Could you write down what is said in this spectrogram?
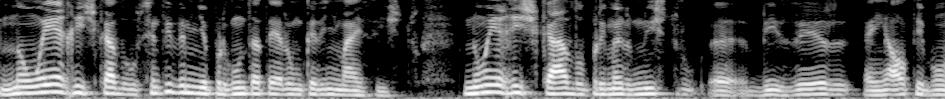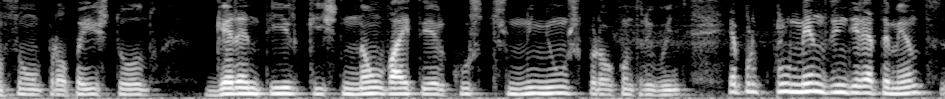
não é arriscado, o sentido da minha pergunta até era um bocadinho mais isto. Não é arriscado o Primeiro-Ministro uh, dizer em alto e bom som para o país todo garantir que isto não vai ter custos nenhums para o contribuinte? É porque, pelo menos indiretamente,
